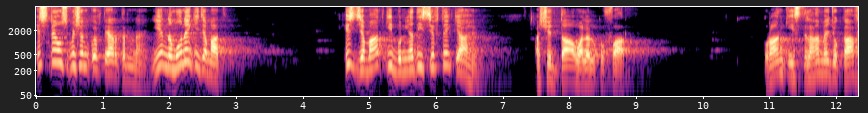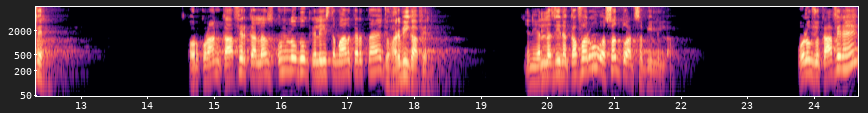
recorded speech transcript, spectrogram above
اس نے اس مشن کو اختیار کرنا ہے۔ یہ نمونے کی جماعت ہے۔ اس جماعت کی بنیادی صفتیں کیا ہیں؟ اشدا ولکفار قرآن کی اصطلاح میں جو کافر ہے اور قرآن کافر کا لفظ ان لوگوں کے لیے استعمال کرتا ہے جو ہر بھی کافر ہے یعنی اللہ زین کفر ہوں اسد سبیل اللہ۔ وہ لوگ جو کافر ہیں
